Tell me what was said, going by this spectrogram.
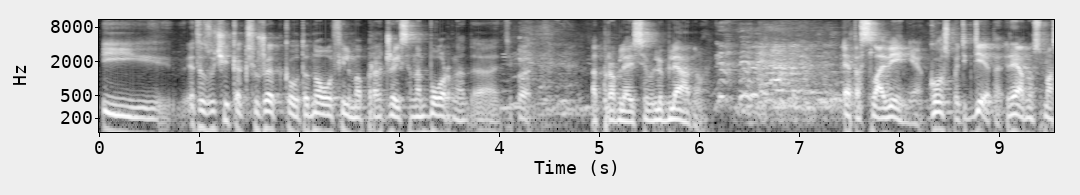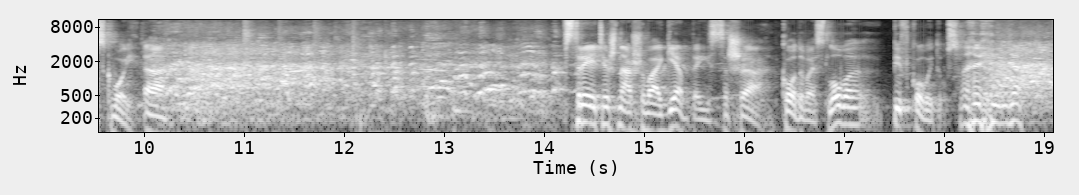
И это звучит как сюжет какого-то нового фильма про Джейсона Борна, да, типа «Отправляйся в Любляну». Это Словения. Господи, где это? Рядом с Москвой. А... встретишь нашего агента из США. Кодовое слово «пивковый туз».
